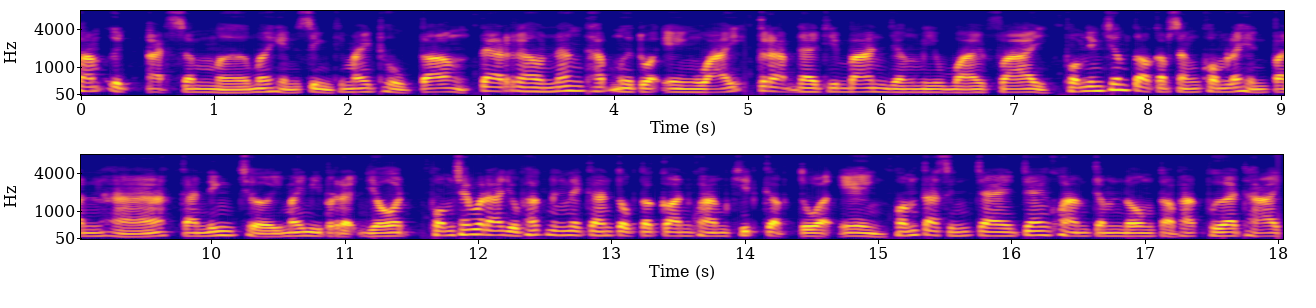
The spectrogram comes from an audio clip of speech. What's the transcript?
ความอึดอัดเสมอเมื่อเห็นสิ่งที่ไม่ถูกต้อง แต่เรานั่งทับมือตัวเองไว้ ตราบใดที่บ้านยังมี Wi-Fi ผมยังเชื่อมต่อกับสังคมและเห็นปัญหา การนิ่งเฉยไม่มีประโยชน์ ผมใช้เวลาอยู่พักหนึ่งในการตกตะกอนความคิดกับตัวเอง ผมตัดสินใจแจ้งความความจำนงต่อพรรคเพื่อไทย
